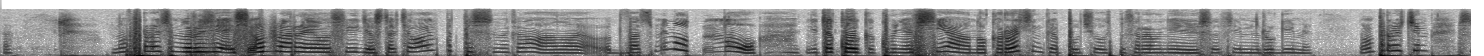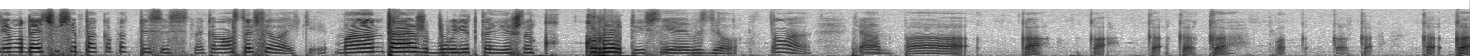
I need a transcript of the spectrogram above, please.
Ну, впрочем, друзья, если вам понравилось видео, ставьте лайк, подписывайтесь на канал. Оно 20 минут, ну, не такое, как у меня все, оно коротенькое получилось по сравнению со всеми другими. Ну, впрочем, всем удачи, всем пока, подписывайтесь на канал, ставьте лайки. Монтаж будет, конечно, круто, если я его сделаю. Ну ладно, всем пока, ka ka ka ka ka ka ka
